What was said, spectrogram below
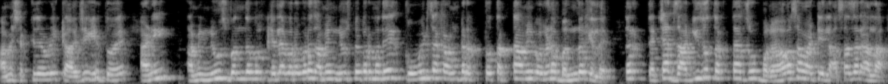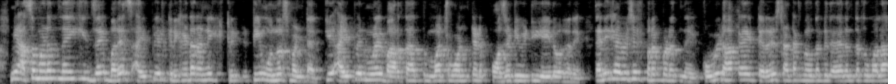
आम्ही शक्य तेवढी काळजी घेतोय आणि आम्ही न्यूज बंद केल्याबरोबरच आम्ही न्यूजपेपरमध्ये कोविडचा काउंटर तो तक्ता आम्ही बघणं बंद केलंय. तर त्याच्या जागी जो तक्ता जो बघावासा वाटेल असा जर आला मी असं म्हणत नाही की जे बरेच आयपीएल क्रिकेटर आणि टीम ओनर्स म्हणतात की आयपीएल मुळे भारतात मच वॉन्टेड पॉझिटिव्हिटी येईल वगैरे त्यांनी काही विशेष फरक पडत नाही. कोविड हा काही टेररिस्ट अटॅक नव्हता की त्यानंतर तुम्हाला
